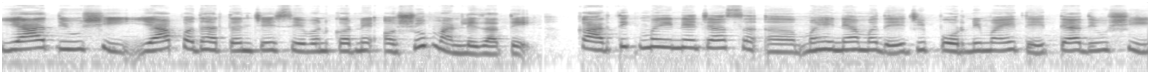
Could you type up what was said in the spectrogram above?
या दिवशी या पदार्थांचे सेवन करणे अशुभ मानले जाते. कार्तिक महिन्याच्या स महिन्यामध्ये जी पौर्णिमा येते त्या दिवशी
